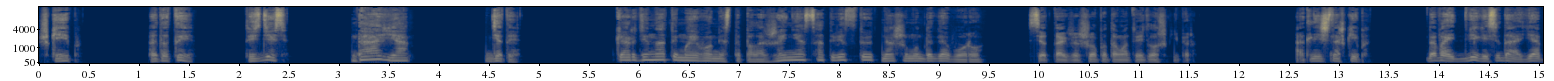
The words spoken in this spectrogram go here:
«Шкип, это ты? Ты здесь?» «Да, я». «Где ты?» «Координаты моего местоположения соответствуют нашему договору», все так же шепотом ответил шкипер. «Отлично, Шкип. Давай, двигай сюда. Я...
